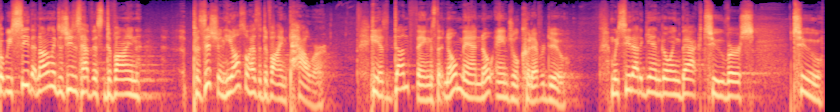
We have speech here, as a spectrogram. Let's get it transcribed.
But we see that not only does Jesus have this divine position, he also has a divine power. He has done things that no man, no angel could ever do. And we see that again going back to verse 2.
